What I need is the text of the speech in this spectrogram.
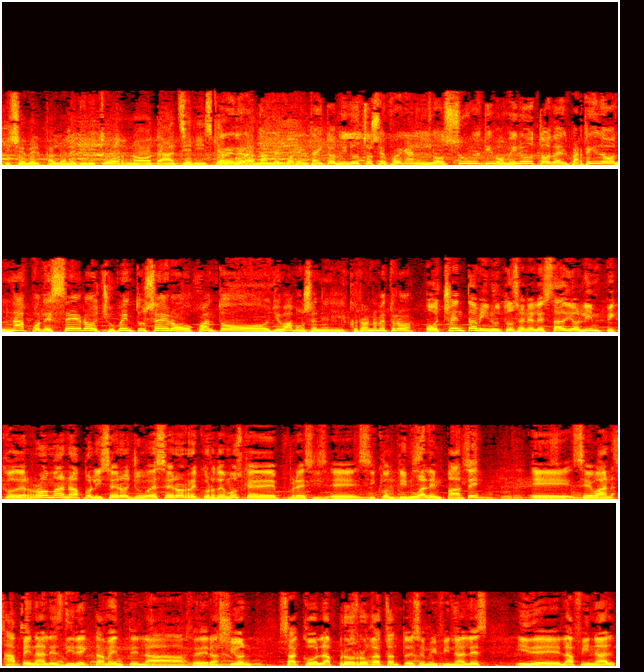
riceve el pallone di ritorno da Zielinski. 3 de la Ancora tarde, Milik. 42 minutos. Se juegan los últimos minutos del partido Nápoles 0, Juventus 0. ¿Cuánto llevamos en el cronómetro? 80 minutos en el Estadio Olímpico de Roma, Napoli 0, Juve 0. Recordemos que eh, si continúa el empate, eh, se van a penales directamente. La federación sacó la prórroga tanto de semifinales y de la final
